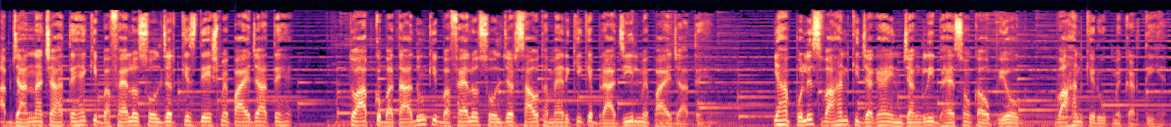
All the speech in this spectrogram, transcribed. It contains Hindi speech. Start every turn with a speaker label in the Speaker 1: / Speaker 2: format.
Speaker 1: आप जानना चाहते हैं कि बफेलो सोल्जर किस देश में पाए जाते हैं? तो आपको बता दूँ कि बफेलो सोल्जर साउथ अमेरिकी के ब्राज़ील में पाए जाते हैं। यहाँ पुलिस वाहन की जगह इन जंगली भैंसों का उपयोग वाहन के रूप में करती है।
